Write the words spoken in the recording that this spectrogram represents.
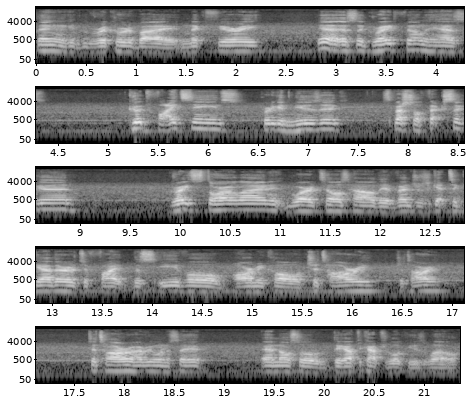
thing recruited by Nick Fury. Yeah, it's a great film. It has good fight scenes, pretty good music, special effects are good great storyline where it tells how the Avengers get together to fight this evil army called Chitauri. Chitauri? Chitauri, however you want to say it. And also, they have to capture Loki as well.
